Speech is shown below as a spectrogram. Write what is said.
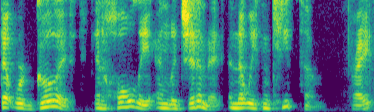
that were good and holy and legitimate and that we can keep them right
